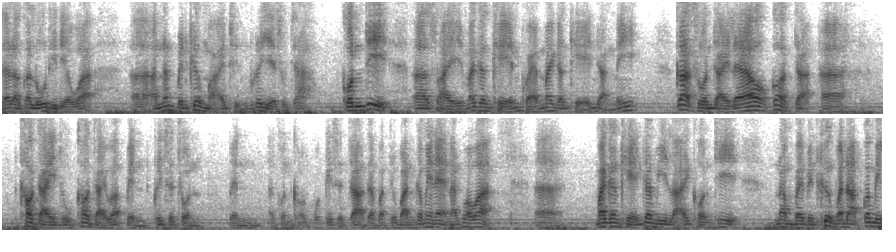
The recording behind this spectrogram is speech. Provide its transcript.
แล้วเราก็รู้ทีเดียวว่าอันนั้นเป็นเครื่องหมายถึงพระเยซูเจ้า คนที่ใส่ไม้กางเขน แขวนไม้กางเขนอย่างนี้ ก็ส่วนใหญ่แล้วก็จะเข้าใจถูกเข้าใจว่าเป็นคริสตชนเป็นคนของพระคริสตเจ้า แต่ปัจจุบันก็ไม่แน่นัก เพราะว่าไม้กางเขนก็มีหลายคนที่นำไปเป็นเครื่องประดับ ก็มี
